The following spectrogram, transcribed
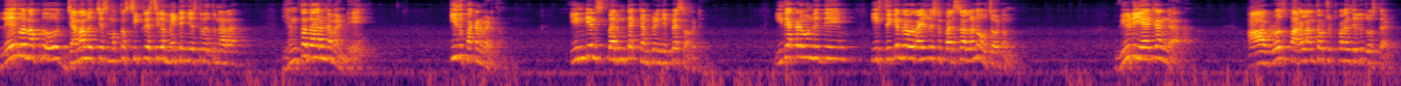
లేదు అన్నప్పుడు జనాలు వచ్చేసి మొత్తం సీక్రెసీగా మెయింటైన్ చేస్తూ వెళ్తున్నారా? ఎంత దారుణమండి. ఇది పక్కన పెడదాం. ఇండియన్ స్పెర్మ్టెక్ కంపెనీ అని చెప్పేసి ఒకటి. ఇది ఎక్కడ ఉండిద్ది? ఈ సికింద్రాబాద్ రైల్వే స్టేషన్ పరిసరాల్లోనే ఒక చోట ఉంది. వీడు ఏకంగా ఆ రోజు పగలంతా చుట్టుపక్కల తిరిగి చూస్తాడు.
